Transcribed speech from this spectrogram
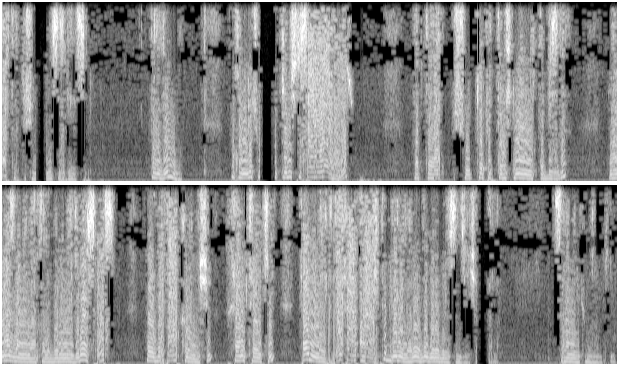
artık düşünün siz gelsin. Bildiğim bu. Bu konuda çok geniş lisanlar var. Hatta şu topikte Müslümanlıkta bizde namazla alakalı bölüme girerseniz orada hem kılınışı hem terki hem lehte hem ayette bilgileri orada görebilirsiniz inşallah. Selamun Aleyküm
